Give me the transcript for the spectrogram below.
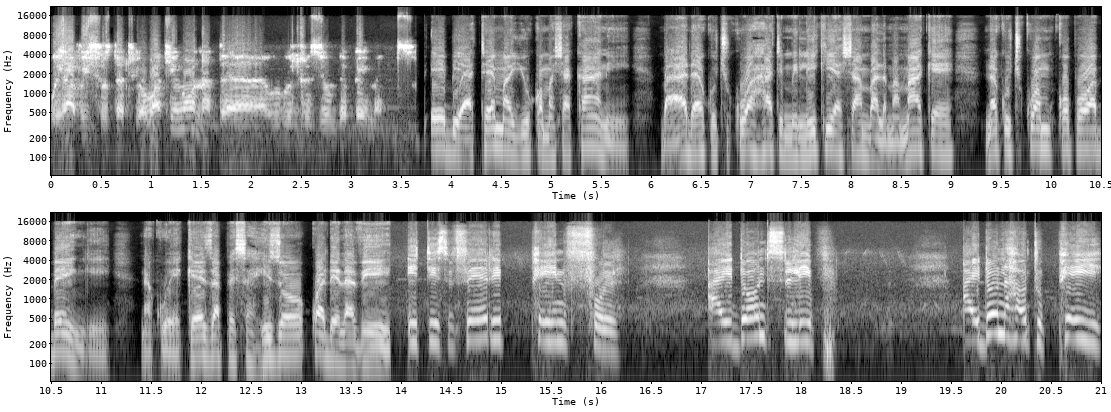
we have issues that we are working on and uh, we will resume the payments. Ebi Atema yuko mashakani baada ya kuchukua hati miliki ya shamba la mamake na kuchukua mkopo wa benki na kuwekeza pesa hizo kwa Delavi. It is very painful. I don't sleep. I don't know how to pay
